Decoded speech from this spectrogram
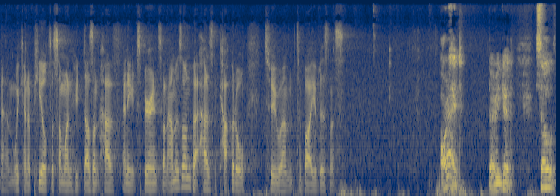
um, we can appeal to someone who doesn't have any experience on Amazon but has the capital to um, to buy your business. All right, very good. So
